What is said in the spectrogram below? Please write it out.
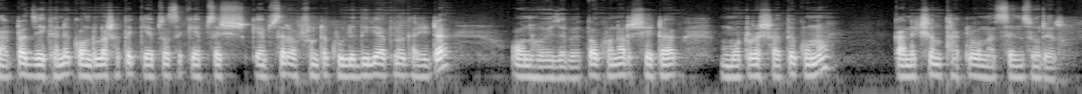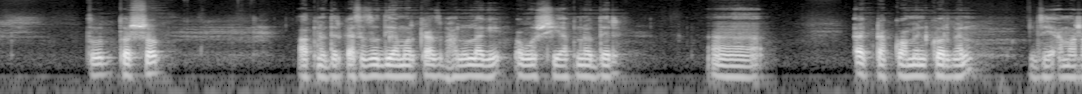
তারটা যেখানে কন্ট্রোলার সাথে ক্যাপস আছে ক্যাপসের ক্যাপসের অপশনটা খুলে দিলে আপনার গাড়িটা অন হয়ে যাবে। তখন আর সেটা মোটরের সাথে কোনো কানেকশন থাকল না সেন্সরের তো দর্শক, আপনাদের কাছে যদি আমার কাজ ভালো লাগে, অবশ্যই আপনাদের একটা কমেন্ট করবেন যে আমার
